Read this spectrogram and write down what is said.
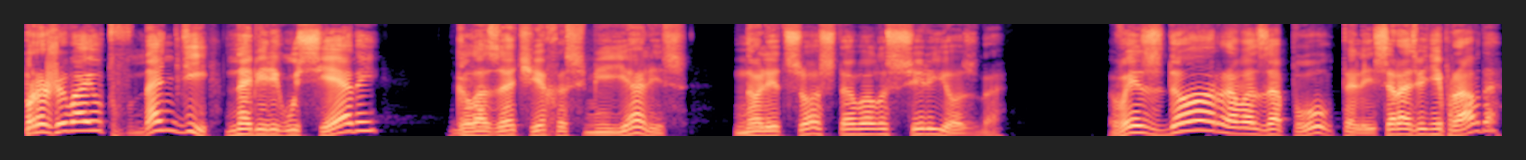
проживают в Нанди, на берегу Сены. Глаза Чеха смеялись, но лицо оставалось серьезно. «Вы здорово запутались, разве не правда?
